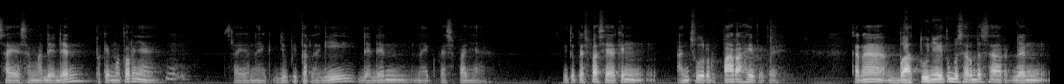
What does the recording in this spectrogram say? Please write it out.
saya sama Deden pakai motornya. Saya naik Jupiter lagi, Deden naik Vespanya. Itu Vespa saya yakin hancur parah itu teh. Karena batunya itu besar-besar dan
